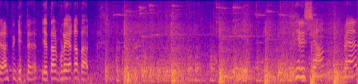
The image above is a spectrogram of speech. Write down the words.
Artık yeter. Yeter buraya kadar. Perişan ben.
